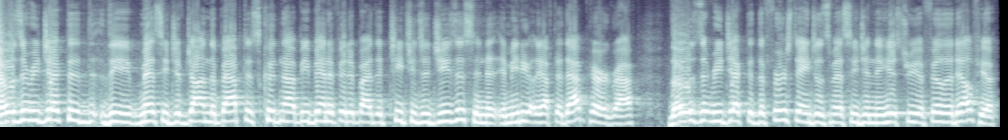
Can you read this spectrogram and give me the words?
Those that rejected the message of John the Baptist could not be benefited by the teachings of Jesus. And immediately after that paragraph, those that rejected the first angel's message in the history of Philadelphia,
